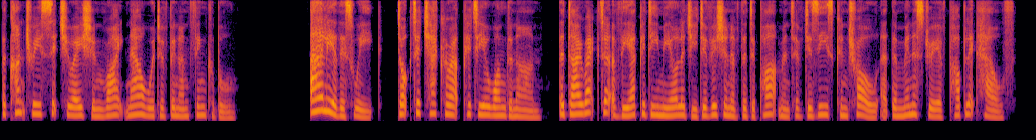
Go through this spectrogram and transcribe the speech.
the country's situation right now would have been unthinkable. Earlier this week, Dr. Chakarat Pitiawanganan, the director of the Epidemiology Division of the Department of Disease Control at the Ministry of Public Health,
